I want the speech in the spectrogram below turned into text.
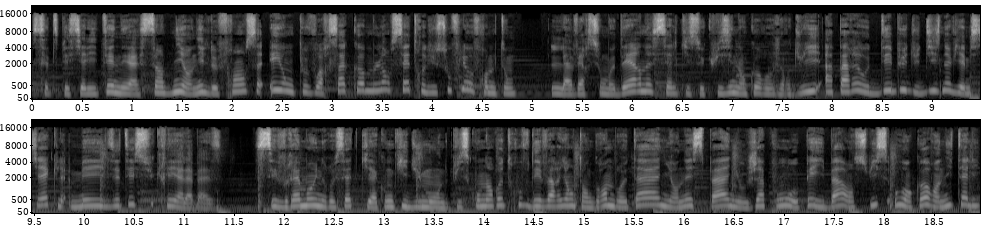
Cette spécialité naît à Saint-Denis en Île-de-France et on peut voir ça comme l'ancêtre du soufflé au frometon. La version moderne, celle qui se cuisine encore aujourd'hui, apparaît au début du 19e siècle, mais ils étaient sucrés à la base. C'est vraiment une recette qui a conquis du monde, puisqu'on en retrouve des variantes en Grande-Bretagne, en Espagne, au Japon, aux Pays-Bas, en Suisse ou encore en Italie.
